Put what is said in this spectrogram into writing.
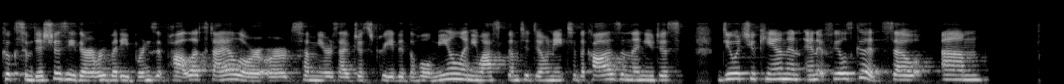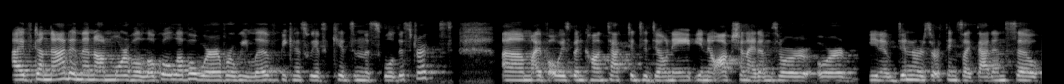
cook some dishes. Either everybody brings it potluck style, or, or some years I've just created the whole meal and you ask them to donate to the cause, and then you just do what you can, and, and it feels good. So um, I've done that. And then on more of a local level, wherever we live, because we have kids in the school districts, um, I've always been contacted to donate, you know, auction items or, or, you know, dinners or things like that. And so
